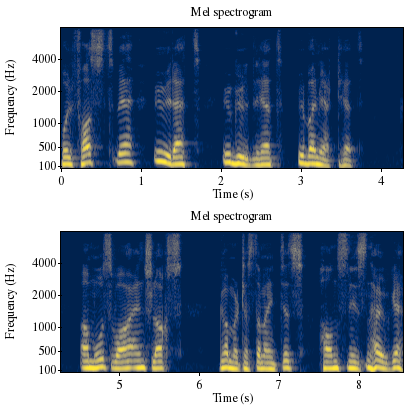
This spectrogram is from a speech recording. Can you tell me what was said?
holdt fast ved urett, ugudelighet, ubarmhjertighet. Amos var en slags Gammeltestamentets Hans Nilsen Hauge.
